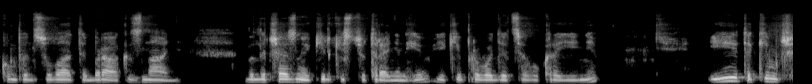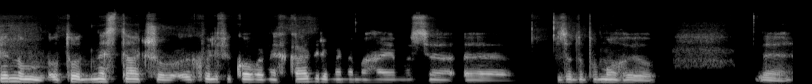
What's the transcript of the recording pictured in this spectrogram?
компенсувати брак знань величезною кількістю тренінгів, які проводяться в Україні. І таким чином, ото нестачу кваліфікованих кадрів ми намагаємося е, за допомогою е,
